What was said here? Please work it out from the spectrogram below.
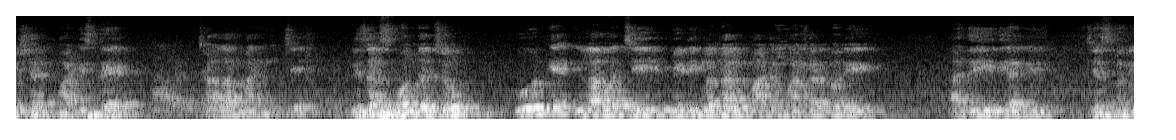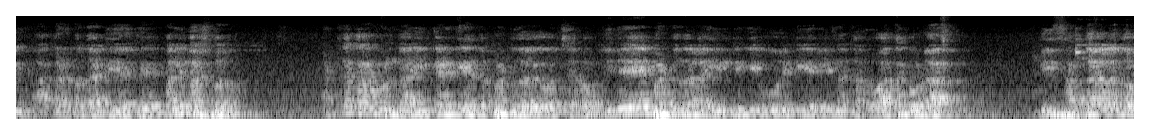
విషయాన్ని పాటిస్తే చాలా మంచి రిజల్ట్స్ పొందొచ్చు. ఊరికే ఇలా వచ్చి మీటింగ్లో నాలుగు మాటలు మాట్లాడుకొని అది ఇది అని చేసుకొని ఆ గడప దాటి వెళ్తే మళ్ళీ మర్చిపోతాం. అట్లా కాకుండా ఇక్కడికి ఎంత పట్టుదలగా వచ్చారో ఇదే పట్టుదల ఇంటికి ఊరికి వెళ్ళిన తర్వాత కూడా మీ సంఘాలతో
